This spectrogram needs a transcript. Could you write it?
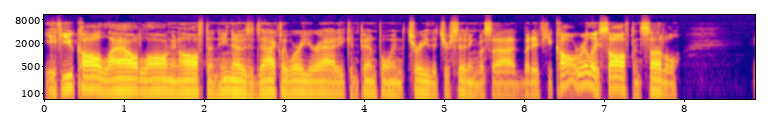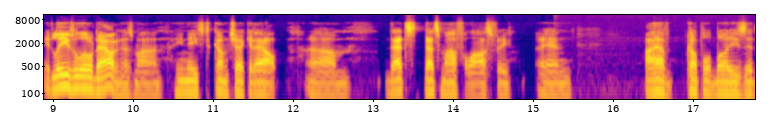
if you call loud, long, and often, he knows exactly where you're at. He can pinpoint the tree that you're sitting beside. But if you call really soft and subtle, it leaves a little doubt in his mind. He needs to come check it out. Um, that's that's my philosophy, and I have a couple of buddies that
